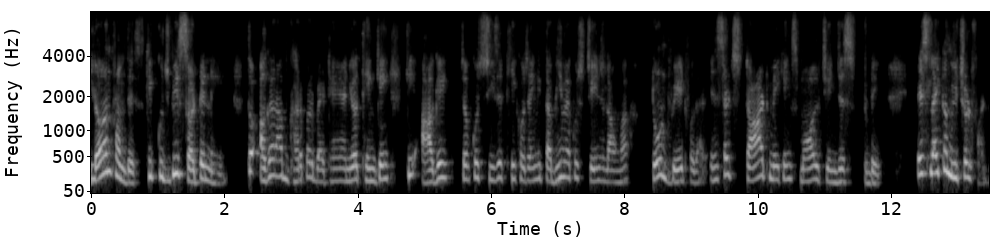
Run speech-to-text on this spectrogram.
लर्न फ्रॉम दिस कि कुछ भी सर्टेन नहीं तो अगर आप घर पर बैठे हैं एंड यू आर थिंकिंग कि आगे जब कुछ चीज़ें ठीक हो जाएँगी, तभी मैं कुछ चेंज लाऊँगा don't wait for that instead start making small changes today it's like a mutual fund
